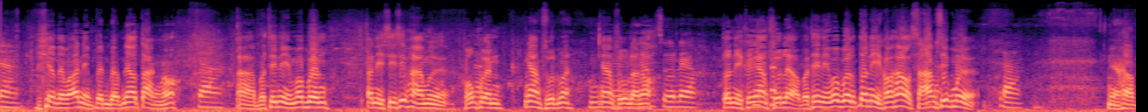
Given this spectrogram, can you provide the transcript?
จ้ะเพียงแต่ว่าอันนี่เป็นแบบแนวตั้งเนาะจ้ะอ่าบัดที่นี่มาเบิ่งอันนี้45มื้อของเพิ่นงามสุดมั้ยงามสุดแล้วเนาะสุดแล้วตัวนี้คืองามสุดแล้วบัดที่นี่มาเบิ่งตัวนี้ของเฮา30มื้อจ้ะเนี่ยครับ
